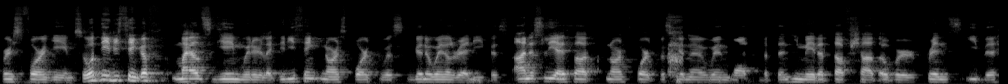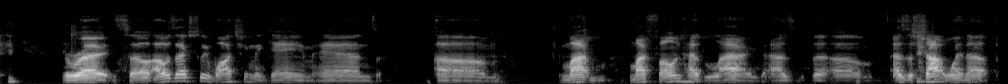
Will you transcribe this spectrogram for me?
first four games. So what did you think of Myles' game winner? Like, did you think Northport was gonna win already? Because honestly, I thought Northport was gonna win that, but then he made a tough shot over Prince Ibeh. Right. So I was actually watching the game and um my my phone had lagged as the um as the shot went up.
